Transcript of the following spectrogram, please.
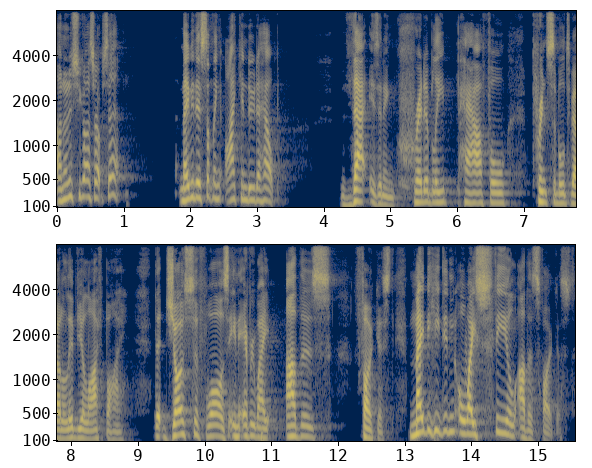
I notice you guys are upset. Maybe there's something I can do to help. That is an incredibly powerful principle to be able to live your life by. That Joseph was, in every way, others focused. Maybe he didn't always feel others focused.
